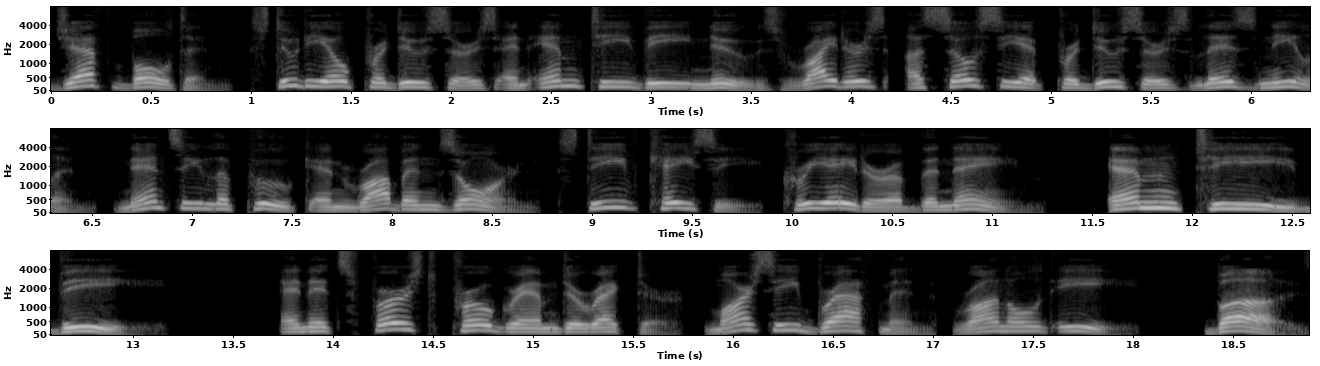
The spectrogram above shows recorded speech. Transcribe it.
Jeff Bolton, studio producers and MTV News News writers, associate producers Liz Nealon, Nancy LaPook and Robin Zorn, Steve Casey creator of the name, MTV, and its first program director, Marcy Braffman, Ronald E. Buzz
